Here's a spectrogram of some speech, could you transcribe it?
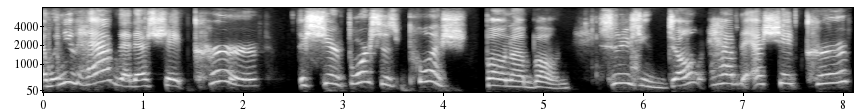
And when you have that S-shaped curve, the shear forces push bone on bone. As soon as you don't have the S shaped curve,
